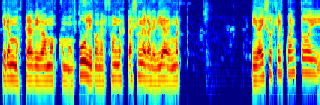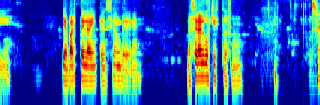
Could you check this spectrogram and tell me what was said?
quieren mostrar, digamos, como público. En el fondo es casi una galería de muertos. Y de ahí surge el cuento y, y aparte la intención de, de hacer algo chistoso. Sí.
